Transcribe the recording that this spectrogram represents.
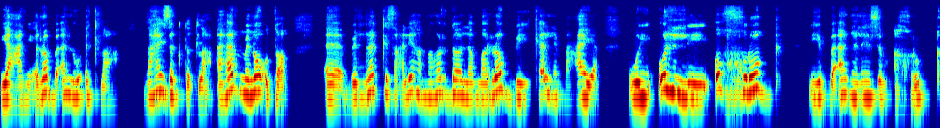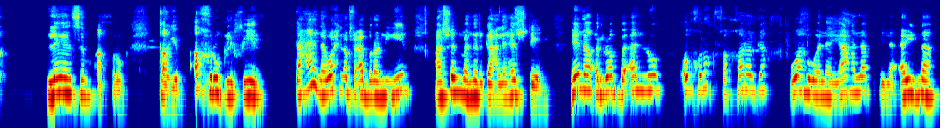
يعني الرب قال له اطلع أنا عايزك تطلع. أهم نقطة آه بنركز عليها النهارده لما الرب يتكلم معايا ويقول لي اخرج يبقى أنا لازم أخرج لازم أخرج. طيب أخرج لفين؟ تعالى وإحنا في عبرانيين عشان ما نرجع لهاش تاني. هنا الرب قال له أخرج فخرج وهو لا يعلم إلى أين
